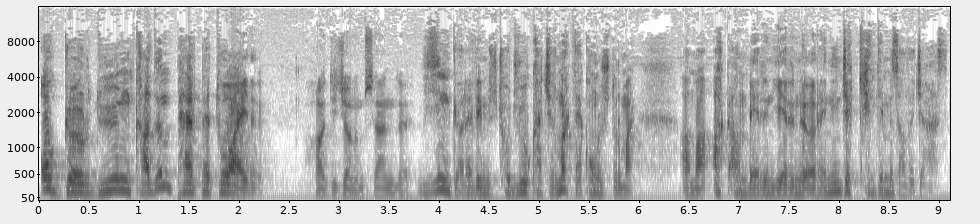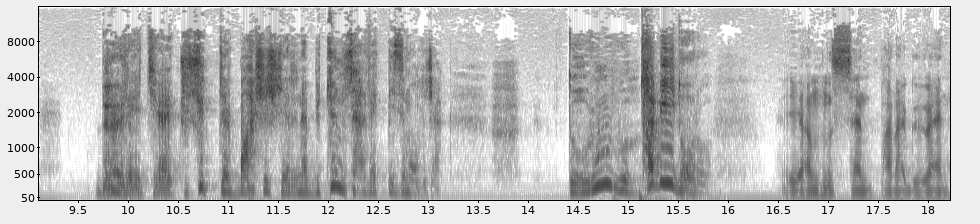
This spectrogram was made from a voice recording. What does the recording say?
o gördüğüm kadın Perpetua'ydı. Hadi canım sen de. Bizim görevimiz çocuğu kaçırmak ve konuşturmak. Ama Ak Amber'in yerini öğrenince kendimiz alacağız. Böylece küçük bir bahşiş yerine bütün servet bizim olacak. Doğru mu bu? Tabii doğru. Yalnız sen bana güven.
